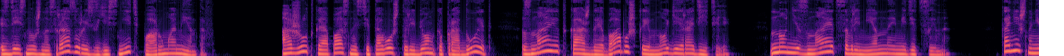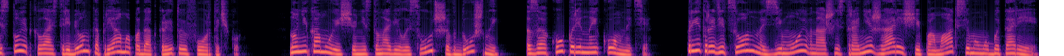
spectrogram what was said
Здесь нужно сразу разъяснить пару моментов. О жуткой опасности того, что ребенка продует, знают каждая бабушка и многие родители, но не знает современная медицина. Конечно, не стоит класть ребенка прямо под открытую форточку, но никому еще не становилось лучше в душной, закупоренной комнате, при традиционно зимой в нашей стране жарящей по максимуму батареи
